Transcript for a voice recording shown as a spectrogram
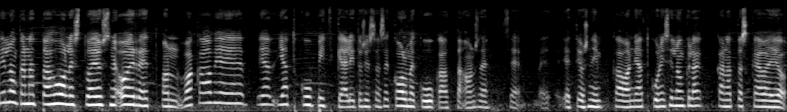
silloin kannattaa huolestua, jos ne oireet on vakavia ja, ja jatkuu pitkään. Eli tosissaan se kolme kuukautta on se, se, että jos niin kauan jatkuu, niin silloin kyllä kannattaisi käydä jo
